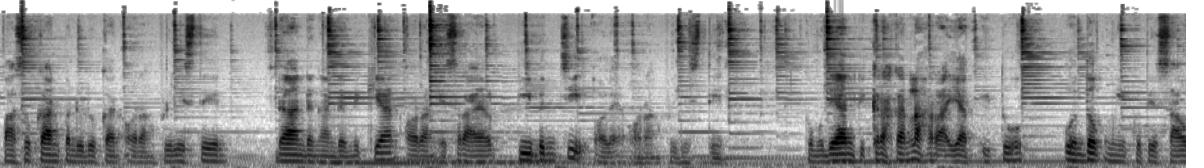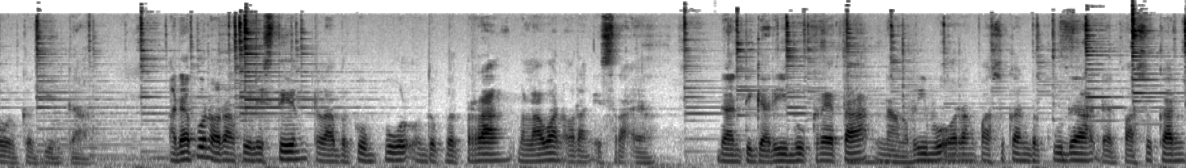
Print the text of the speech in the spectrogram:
pasukan pendudukan orang Filistin dan dengan demikian orang Israel dibenci oleh orang Filistin. Kemudian dikerahkanlah rakyat itu untuk mengikuti Saul ke Gilgal. Adapun orang Filistin telah berkumpul untuk berperang melawan orang Israel dan 3.000 kereta, 6.000 orang pasukan berkuda dan pasukan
